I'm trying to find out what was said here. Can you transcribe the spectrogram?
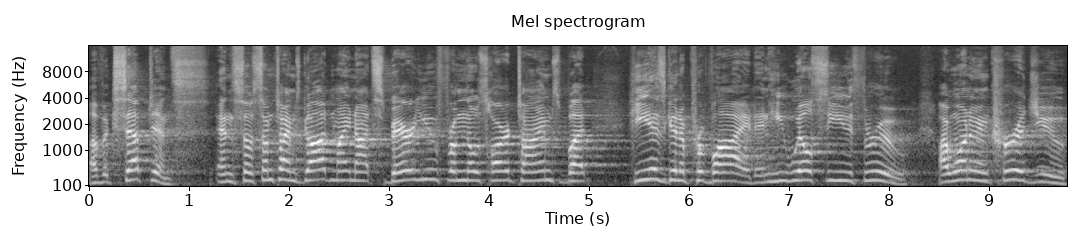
of acceptance. And so sometimes God might not spare you from those hard times, but he is going to provide and He will see you through. I want to encourage you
